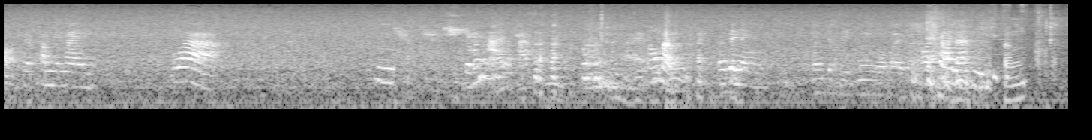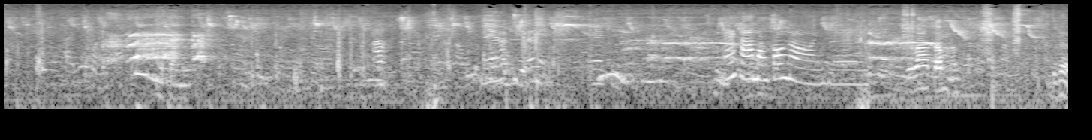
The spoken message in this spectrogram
อะจะทำยังไงว่าคือเดี๋ยวมันหายเหรอคะต้องแบบมันเป็นยังไงมันจะติดมือเราไปครับอ๋อใช่แล้วทั้งอะแม่ค่ะขี่ได้เนี่ยแม่ขี่แม่คะมองกล้องหน่อยหนึ่ง เดี๋ยวว่ากำมันดูเด้อ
